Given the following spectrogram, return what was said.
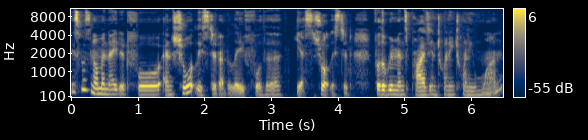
This was nominated for and shortlisted, I believe, for the, yes, shortlisted for the Women's Prize in 2021.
